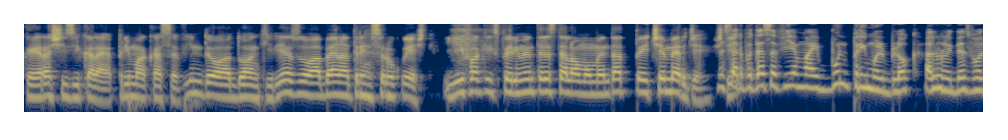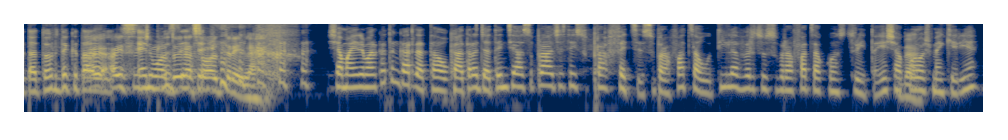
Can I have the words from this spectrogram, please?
Că era și zica la aia, prima casă vinde-o, a doua închiriază-o, abia în a treia să locuiești. Ei fac experimentele astea la un moment dat pe ce merge. Știi? S-ar putea să fie mai bun primul bloc al unui dezvoltator decât al Hai, să zicem al doilea sau al treilea. și am mai remarcat în cartea ta că atrage atenția asupra acestei suprafețe, suprafața utilă versus suprafața construită. E și acolo da. o șmecherie?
